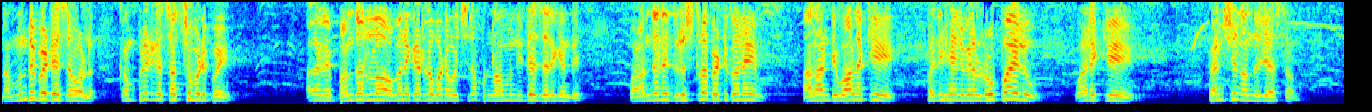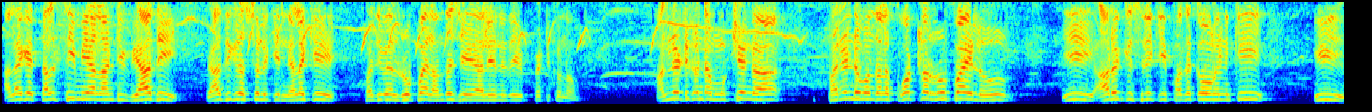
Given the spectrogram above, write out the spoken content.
నా ముందు పెట్టేసేవాళ్ళు కంప్లీట్గా చచ్చుబడిపోయి. అలాగే బందర్లో అవనిగడ్లో కూడా వచ్చినప్పుడు నా ముందు ఇదే జరిగింది. వాళ్ళందరినీ దృష్టిలో పెట్టుకొని అలాంటి వాళ్ళకి పదిహేను వేల రూపాయలు వారికి పెన్షన్ అందజేస్తాం. అలాగే తలసీమియా లాంటి వ్యాధి వ్యాధిగ్రస్తులకి నెలకి పదివేల రూపాయలు అందజేయాలి అనేది పెట్టుకున్నాం. అన్నిటికంటే ముఖ్యంగా పన్నెండు వందల కోట్ల రూపాయలు ఈ ఆరోగ్యశ్రీకి పథకానికి ఈ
